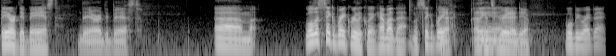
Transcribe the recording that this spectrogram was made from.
they are the best. they are the best. Um, well, let's take a break really quick. How about that? Let's take a break. Yeah, I think it's a great idea. We'll be right back.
